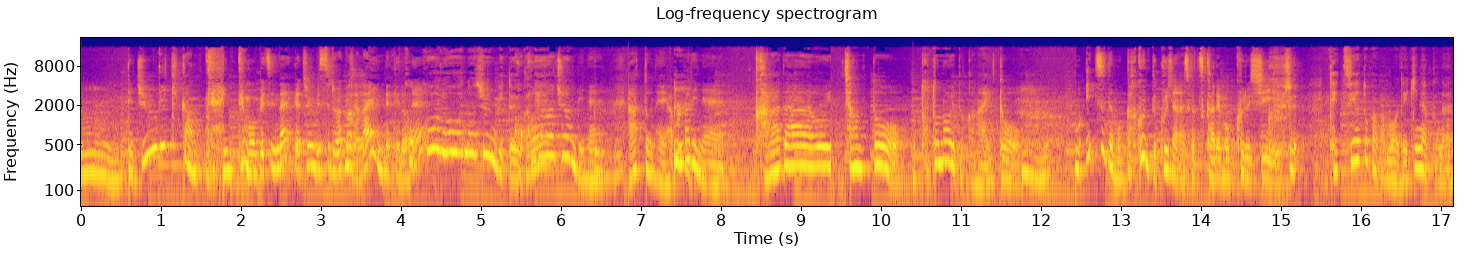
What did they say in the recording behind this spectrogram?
うん。で準備期間って言っても別に何か準備するわけじゃないんだけどね、心の準備というかね。心の準備ね、あとねやっぱりね体をちゃんと整えとかないと、うん。もういつでもガクンってくるじゃないですか疲れも来るし。徹夜とかがもうできなくなり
